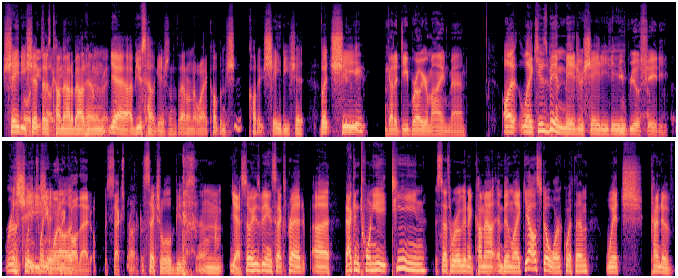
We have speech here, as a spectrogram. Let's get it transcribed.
shady Oh, shit that has come out about him." that, right? Yeah, abuse allegations. I don't know why I called them sh- called it shady shit, but she. Gotta debro your mind, man. Uh, like he was being major shady, Be dude. real shady. Real shady shit. 2021, we call that a sex predator. sexual abuse. um, yeah, so he was being sex pred. Uh, back in 2018, Seth Rogen had come out and been like, "Yeah, I'll still work with him," which kind of,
